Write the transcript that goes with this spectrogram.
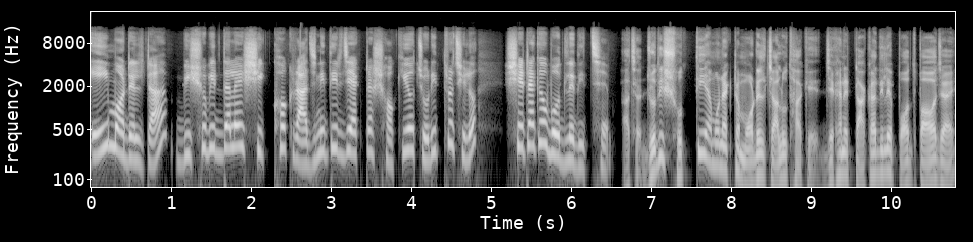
এই মডেলটা বিশ্ববিদ্যালয়ের শিক্ষক রাজনীতির যে একটা স্বকীয় চরিত্র ছিল সেটাকেও বদলে দিচ্ছে। আচ্ছা যদি সত্যি এমন একটা মডেল চালু থাকে যেখানে টাকা দিলে পদ পাওয়া যায়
